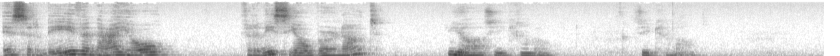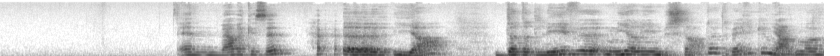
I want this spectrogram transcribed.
is er leven na jouw verlies, jouw burn-out? Ja, zeker wel. Zeker wel. In welke zin? Eh, ja, dat het leven niet alleen bestaat uit werken, Ja. maar, maar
